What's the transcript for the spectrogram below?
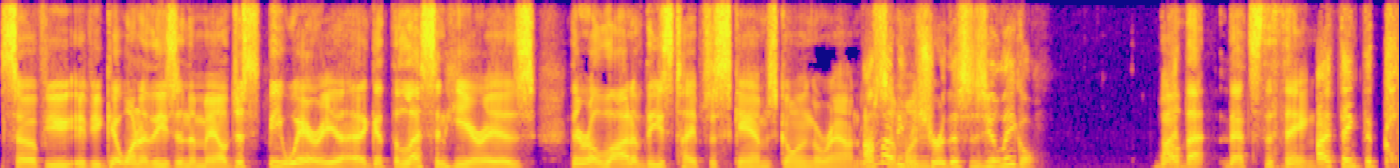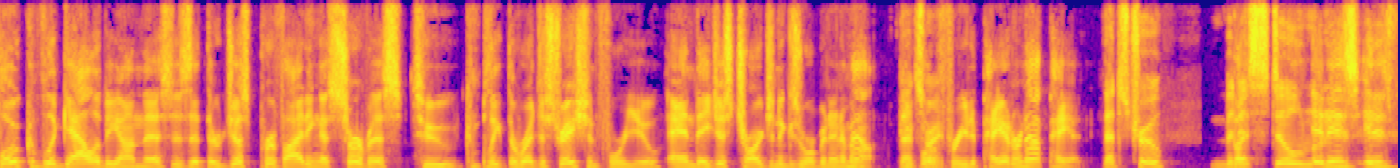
So if you if you get one of these in the mail, just be wary. I get the lesson here is there are a lot of these types of scams going around. I'm not someone- even sure this is illegal. Well, I- that that's the thing. I think the cloak of legality on this is that they're just providing a service to complete the registration for you, and they just charge an exorbitant amount. That's People are free to pay it or not pay it. that's true, but, But it's still It is it is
